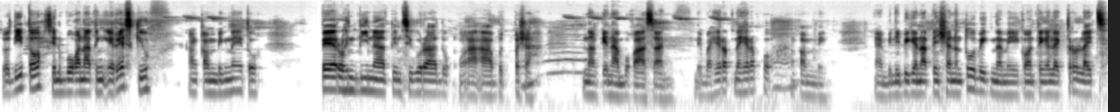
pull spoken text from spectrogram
So dito, sinubukan nating i-rescue ang kambing na ito pero hindi natin sigurado kung aabot pa siya ng kinabukasan. 'Di ba? Hirap na hirap po ang kambing. Yan, binibigyan natin siya ng tubig na may konting electrolytes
